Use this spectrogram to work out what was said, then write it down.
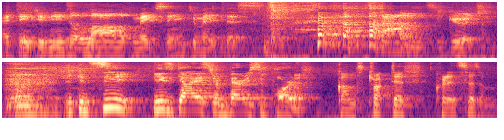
I think you need a lot of mixing to make this sound good. You can see these guys are very supportive. Constructive criticism.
